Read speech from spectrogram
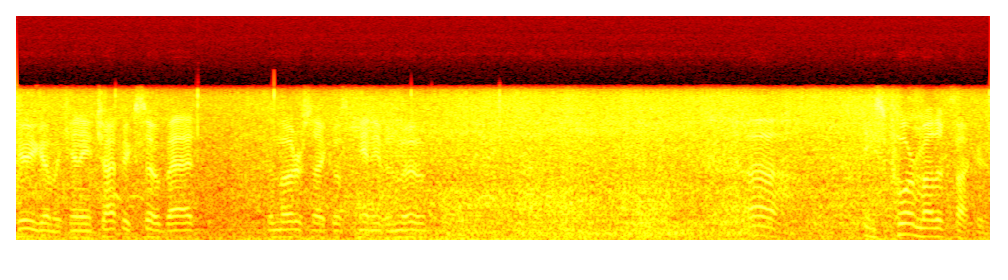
Here you go, McKinney. Traffic's so bad, the motorcycles can't even move. Oh, these poor motherfuckers.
